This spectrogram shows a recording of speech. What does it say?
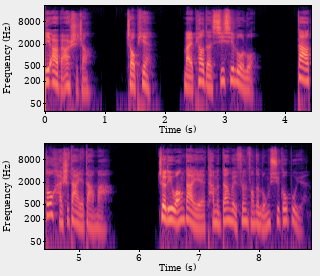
第二百二十章，照片，买票的稀稀落落，大都还是大爷大妈。这离王大爷他们单位分房的龙须沟不远，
